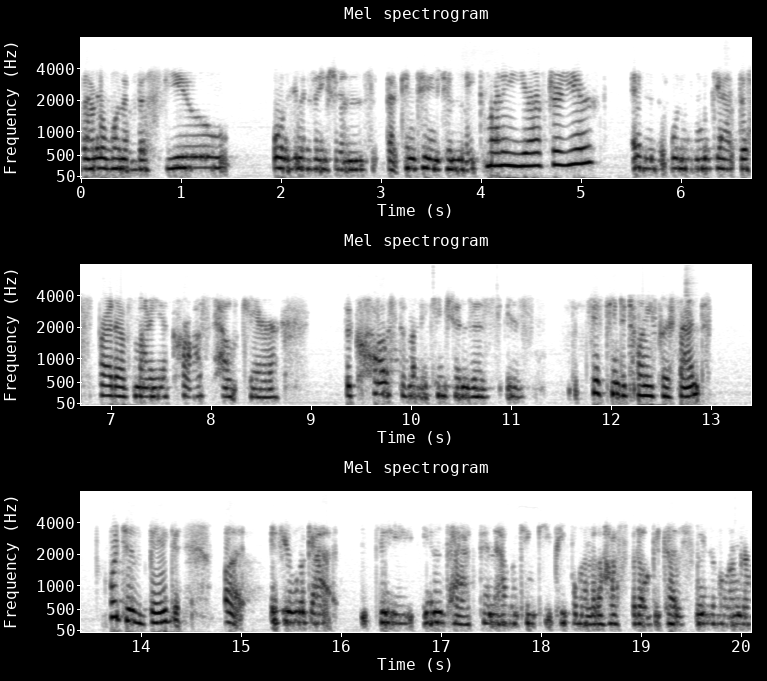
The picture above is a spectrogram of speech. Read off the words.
that are one of the few organizations that continue to make money year after year. And when we look at the spread of money across healthcare, the cost of medications is, is 15 to 20 percent, which is big. But if you look at the impact and how we can keep people out of the hospital because we no longer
